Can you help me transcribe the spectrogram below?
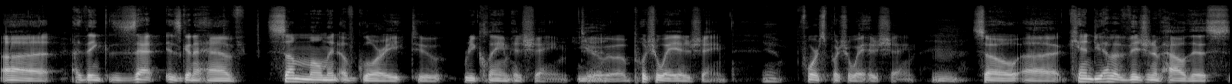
uh, I think Zett is going to have some moment of glory to reclaim his shame, to uh, push away his shame, Yeah. force push away his shame. So, uh, Ken, do you have a vision of how this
